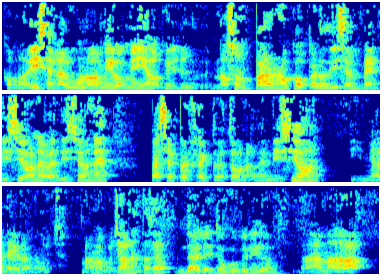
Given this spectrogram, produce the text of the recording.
como dicen algunos amigos míos, que no son párrocos, pero dicen bendiciones, bendiciones, parece perfecto, esto es una bendición y me alegra mucho. Vamos a escucharlo entonces. Dale, Tucu, querido. Vamos.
